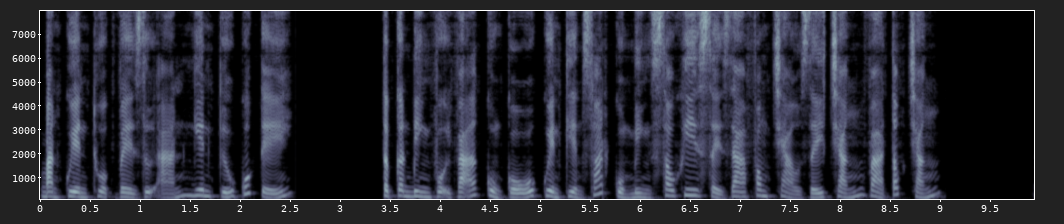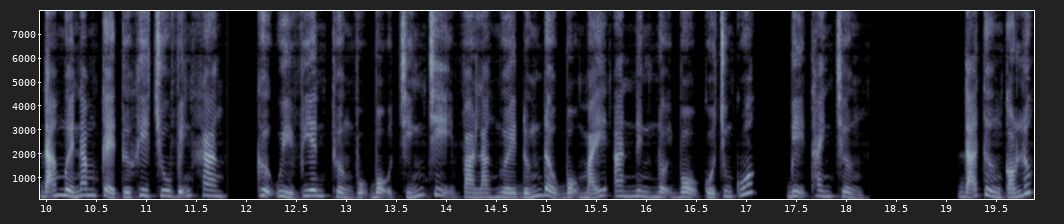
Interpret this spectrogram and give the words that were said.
Bản quyền thuộc về dự án nghiên cứu quốc tế. Tập Cận Bình vội vã củng cố quyền kiểm soát của mình sau khi xảy ra phong trào giấy trắng và tóc trắng. Đã 10 năm kể từ khi Chu Vĩnh Khang, cựu ủy viên thường vụ Bộ Chính trị và là người đứng đầu bộ máy an ninh nội bộ của Trung Quốc, bị thanh trừng. Đã từng có lúc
